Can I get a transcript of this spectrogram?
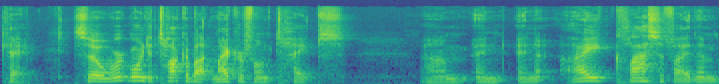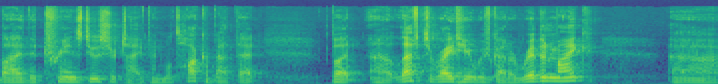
Okay, so we're going to talk about microphone types. Um, and, and I classify them by the transducer type, and we'll talk about that. But uh, left to right here, we've got a ribbon mic, uh,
